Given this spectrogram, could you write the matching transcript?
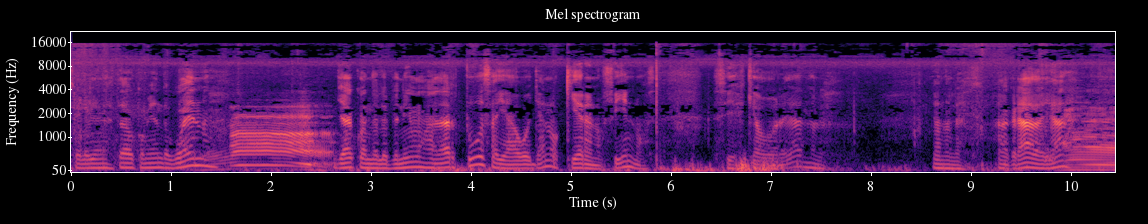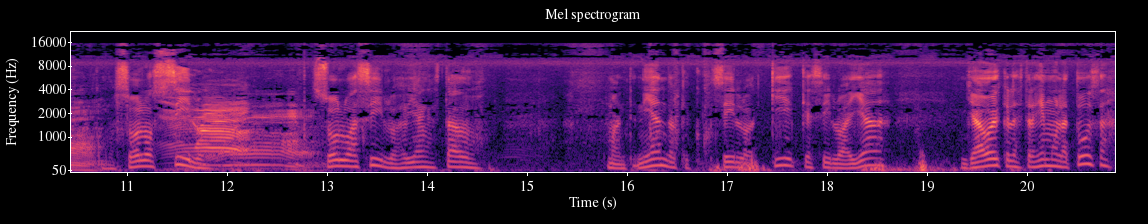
Solo habían estado comiendo bueno. Ya cuando les venimos a dar tusa, ya, ya no quieren los finos. Si es que ahora ya no les, ya no les agrada ya. Como solo. Solo así los habían estado manteniendo. Que silo aquí, que silo allá. Ya hoy que les trajimos la tusa,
